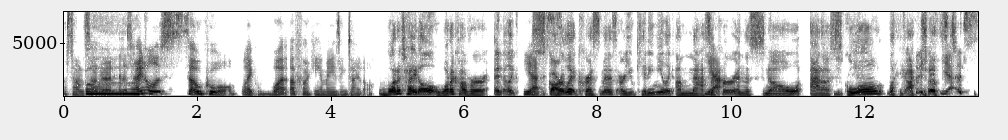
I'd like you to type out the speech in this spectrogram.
That sounds so good. And the title is so cool. Like, what a fucking amazing title. What a title, what a cover. And like Yes. Scarlet Christmas, are you kidding me? Like a massacre in the snow at a school? Like I just yes.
